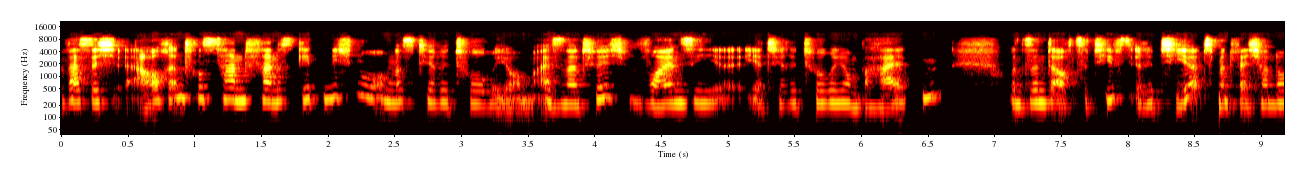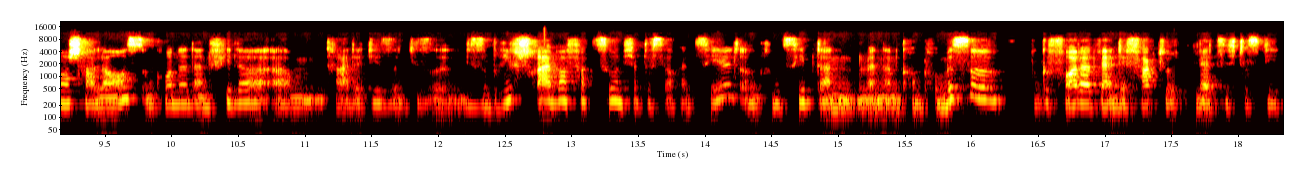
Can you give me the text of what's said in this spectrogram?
was ich auch interessant fand, es geht nicht nur um das Territorium. Also natürlich wollen sie ihr Territorium behalten und sind auch zutiefst irritiert, mit welcher Nonchalance im Grunde dann viele, ähm, gerade diese, diese, diese Briefschreiberfraktion, ich habe das ja auch erzählt, im Prinzip dann, wenn dann Kompromisse gefordert werden, de facto letztlich, dass die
